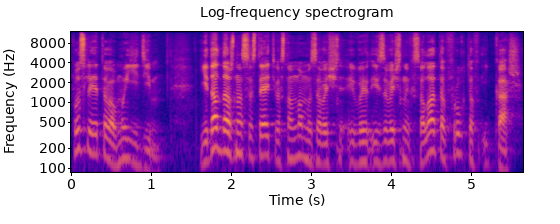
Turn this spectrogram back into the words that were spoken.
После этого мы едим. Еда должна состоять в основном из овощных салатов, фруктов и каш.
